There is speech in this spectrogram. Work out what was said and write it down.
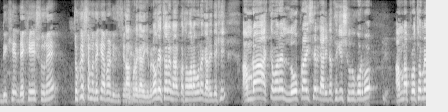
দেখে দেখে শুনে চোখের সামনে দেখে আপনারা ডিসিশন তারপরে গাড়ি কিনবেন। ওকে চলেন আর কথা বাড়াবো না গাড়ি দেখি। আমরা একেবারে লো প্রাইসের গাড়িটা থেকে শুরু করব। আমরা প্রথমে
